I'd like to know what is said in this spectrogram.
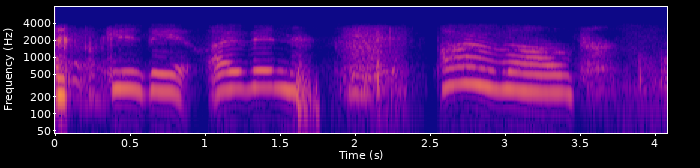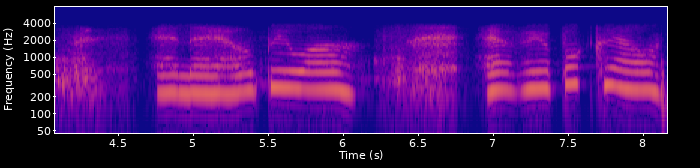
Excuse me, Ivan Parlov. And I hope you all have your book out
